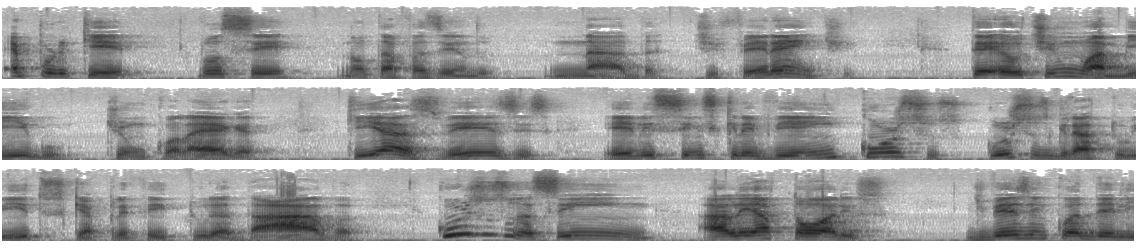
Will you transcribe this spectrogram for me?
é porque você não está fazendo nada diferente. Eu tinha um amigo, tinha um colega, que às vezes ele se inscrevia em cursos, cursos gratuitos que a prefeitura dava, cursos assim aleatórios. De vez em quando ele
